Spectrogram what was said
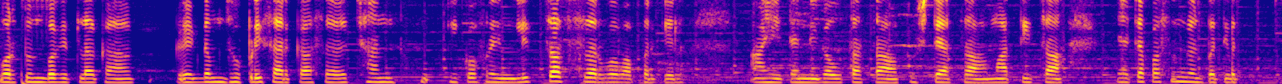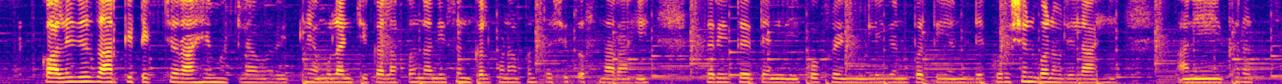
वरतून बघितलं का एकदम झोपडीसारखं असं छान इको फ्रेंडलीचाच सर्व वापर केला. आहे त्यांनी गवताचा पुष्ट्याचा मातीचा याच्यापासून गणपती कॉलेजेस आर्किटेक्चर आहे म्हटल्यावर इथल्या मुलांची कला पण आणि संकल्पना पण तशीच असणार आहे. तर इथे त्यांनी इको फ्रेंडली गणपती आणि डेकोरेशन बनवलेलं आहे. आणि खरंच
